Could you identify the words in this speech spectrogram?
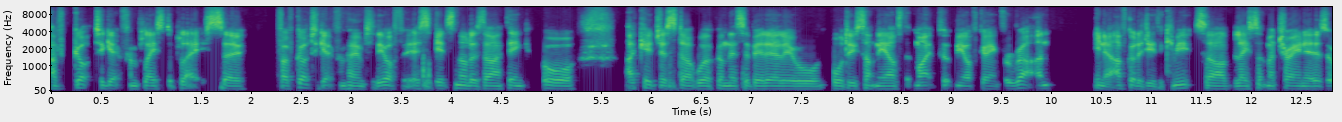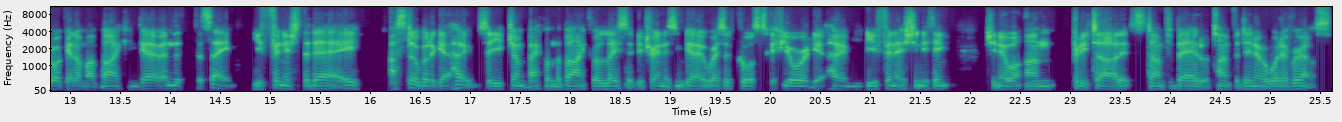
I've got to get from place to place. So if I've got to get from home to the office, it's not as though I think, or oh, I could just start work on this a bit earlier or, or do something else that might put me off going for a run you know, I've got to do the commute. So I'll lace up my trainers or I'll get on my bike and go. And the, the same, you finish the day, I've still got to get home. So you jump back on the bike or lace up your trainers and go. Whereas, of course, if you're already at home, you finish and you think, do you know what? I'm pretty tired. It's time for bed or time for dinner or whatever else.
